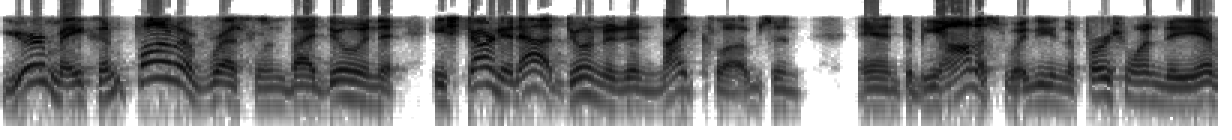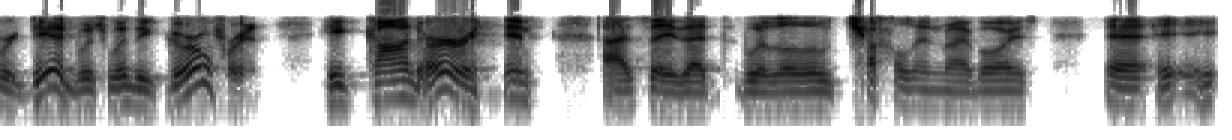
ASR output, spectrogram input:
you're making fun of wrestling by doing it. He started out doing it in nightclubs and, and to be honest with you, the first one that he ever did was with his girlfriend. He conned her and I say that with a little chuckle in my voice. Uh, he,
